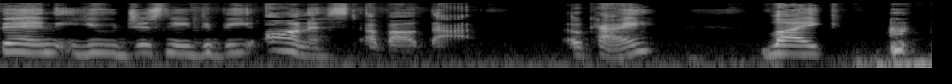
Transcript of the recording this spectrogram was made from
then you just need to be honest about that. Okay. Like,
